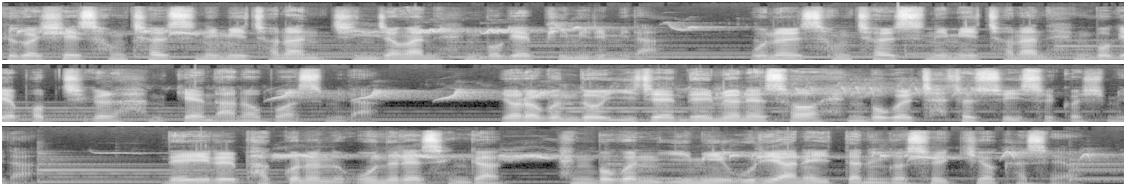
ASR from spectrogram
그것이 성철 스님이 전한 진정한 행복의 비밀입니다. 오늘 성철 스님이 전한 행복의 법칙을 함께 나눠보았습니다. 여러분도 이제 내면에서 행복을 찾을 수 있을 것입니다. 내일을 바꾸는 오늘의 생각, 행복은 이미 우리 안에 있다는 것을 기억하세요.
